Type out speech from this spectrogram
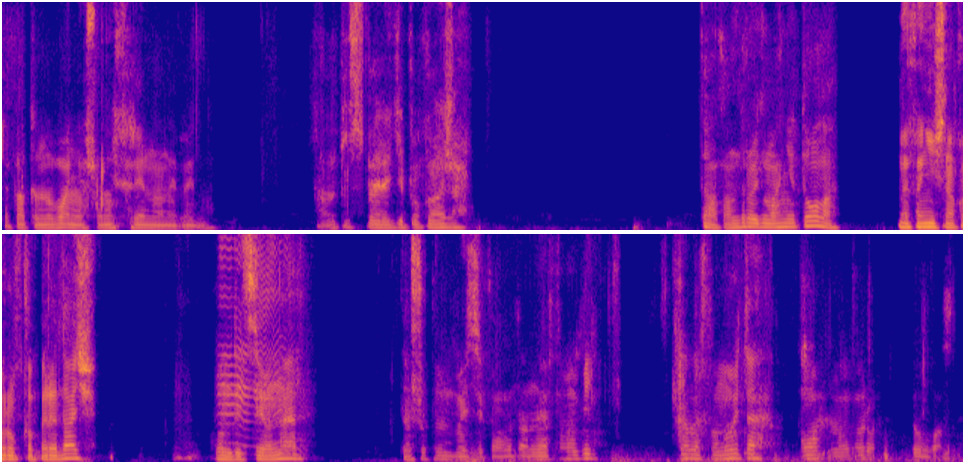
Таке тонування, що ні хрена не видно. Там тут спереді покажу. Так, Android магнітола, механічна коробка передач, кондиціонер. Та що буде цікаво даний автомобіль, телефонуйте по номеру до власника.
